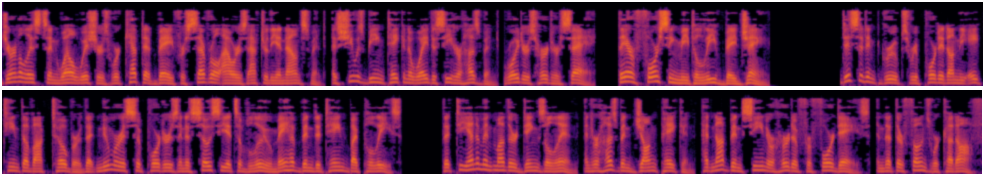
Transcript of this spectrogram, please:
journalists and well-wishers were kept at bay for several hours after the announcement. As she was being taken away to see her husband, Reuters heard her say, "They are forcing me to leave Beijing." Dissident groups reported on 18 October that numerous supporters and associates of Liu may have been detained by police that Tiananmen mother Ding Zilin, and her husband Zhang Peikan, had not been seen or heard of for four days, and that their phones were cut off.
